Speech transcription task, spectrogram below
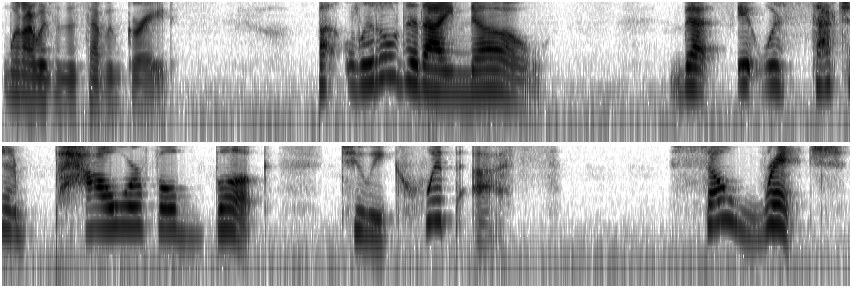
when I was in the seventh grade. But little did I know that it was such a powerful book to equip us, so rich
